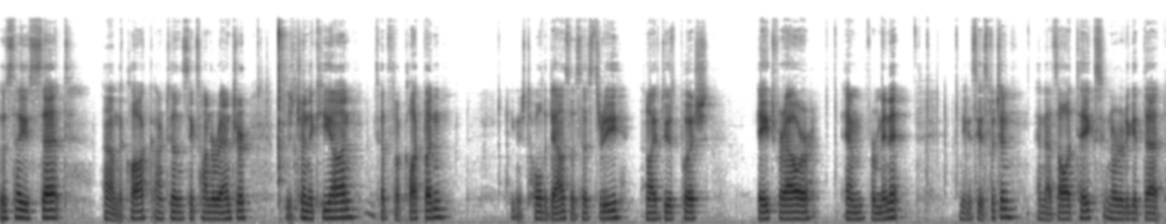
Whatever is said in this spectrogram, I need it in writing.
So this is how you set um, the clock on a 2006 Honda Rancher. You just turn the key on. It's got this little clock button. You can just hold it down so it says three. And all you have to do is push H for hour, M for minute. And you can see it switching. And that's all it takes in order to get that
